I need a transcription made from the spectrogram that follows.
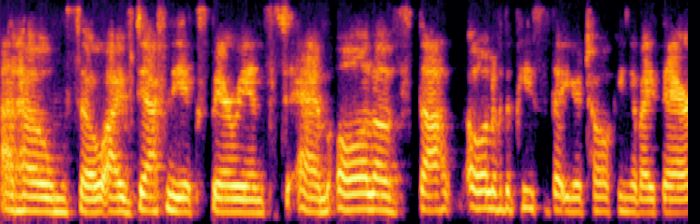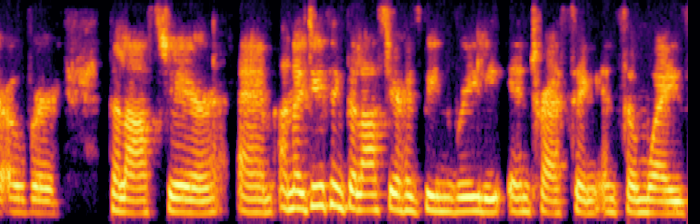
at home. So I've definitely experienced um, all of that, all of the pieces that you're talking about there over the last year. Um, and I do think the last year has been really interesting in some ways.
